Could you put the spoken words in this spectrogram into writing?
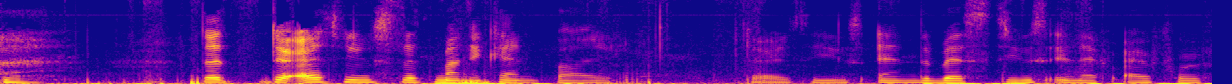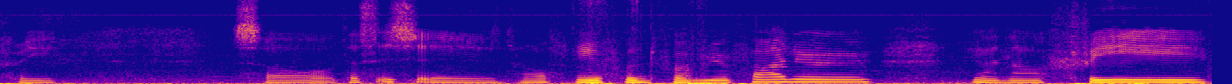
that there are things that money can't buy. There are things and the best things in life are for free. So this is it. Free food from your father. You know free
